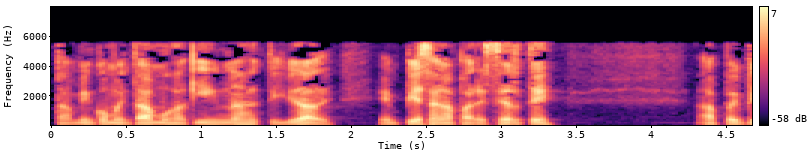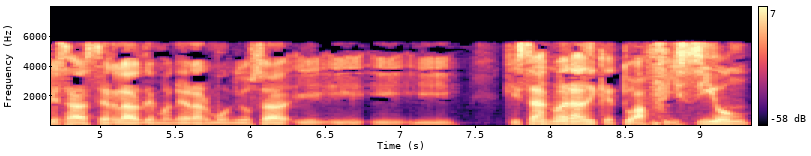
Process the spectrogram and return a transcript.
también comentábamos aquí en unas actividades, empiezan a aparecerte, empiezas a hacerlas de manera armoniosa y, quizás no era de que tu afición,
